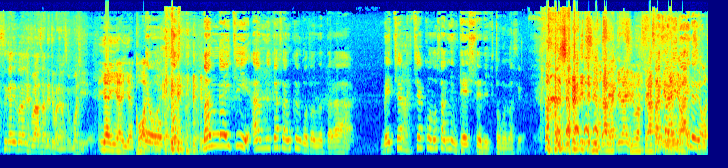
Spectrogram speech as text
すがにこれはね不安さん出てもらいますよ。もし。いやいやいや怖いでも怖い。怖いま万が一アンミカさん来ることになったらめちゃくちゃこの3人低姿勢でいくと思いますよ 情けない。よすいません。情けないよ。情けないのよ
